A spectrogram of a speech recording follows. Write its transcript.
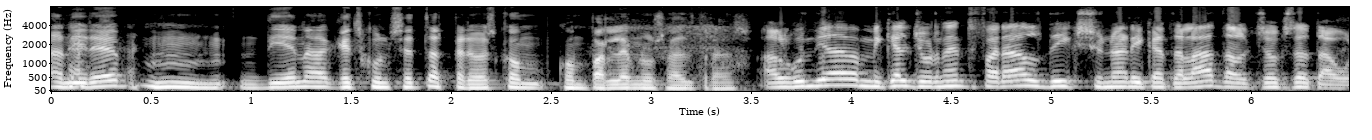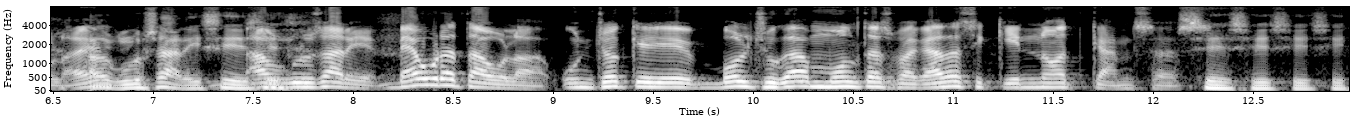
aniré mm, dient aquests conceptes, però és com, com parlem nosaltres. Algun dia Miquel Jornet farà el diccionari català dels jocs de taula, eh? El glossari, sí, sí. El glossari. Veure taula, un joc que vols jugar moltes vegades i que no et canses. Sí, sí, sí, sí.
